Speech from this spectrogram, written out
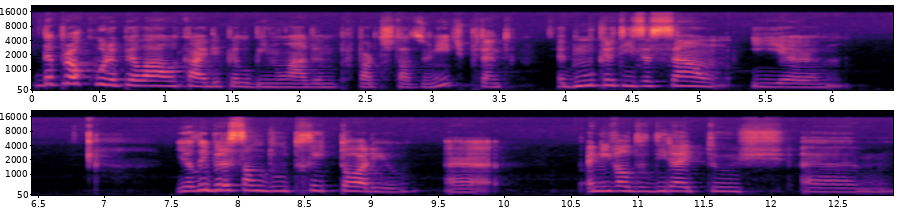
da procura pela Al-Qaeda e pelo Bin Laden por parte dos Estados Unidos. Portanto, a democratização e a, e a liberação do território uh, a nível de direitos uh,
